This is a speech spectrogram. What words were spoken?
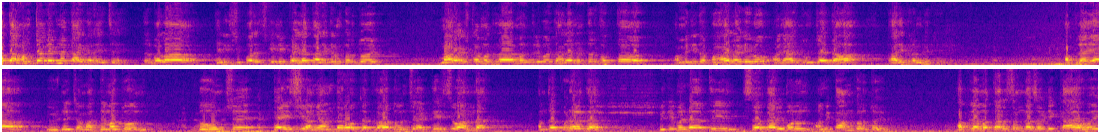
आता आमच्याकडनं काय करायचं आहे तर मला ह्यांनी शिफारस केली. पहिला कार्यक्रम करतोय. महाराष्ट्रामधला मंत्रिपद झाल्यानंतर फक्त आम्ही तिथं पाहायला गेलो आणि आज तुमच्या इथं हा कार्यक्रम घेतो आपल्या या योजनेच्या माध्यमातून दोनशे अठ्ठ्याऐंशी आम्ही आमदार आहोत. त्यातला हा दोनशे अठ्ठ्याऐंशी व आमदार आमदार पडळकर विधिमंडळातील सहकारी म्हणून आम्ही काम करतोय. आपल्या मतदारसंघासाठी काय होय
